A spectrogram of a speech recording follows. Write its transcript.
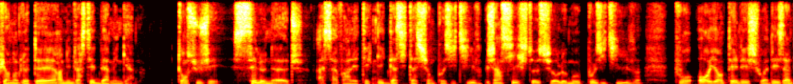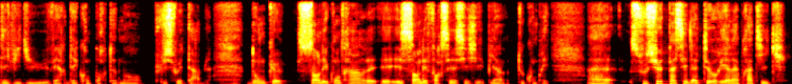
puis en Angleterre à l'université de Birmingham. Ton sujet, c'est le nudge, à savoir les techniques d'incitation positive. J'insiste sur le mot positive pour orienter les choix des individus vers des comportements plus souhaitables. Donc, euh, sans les contraindre et sans les forcer, si j'ai bien tout compris. Euh, soucieux de passer de la théorie à la pratique,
